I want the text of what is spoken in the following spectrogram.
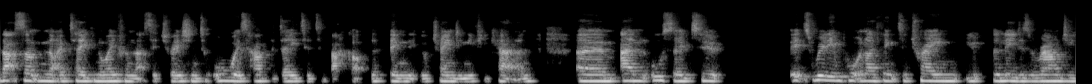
That's something that I've taken away from that situation to always have the data to back up the thing that you're changing if you can, um, and also to. It's really important, I think, to train you, the leaders around you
